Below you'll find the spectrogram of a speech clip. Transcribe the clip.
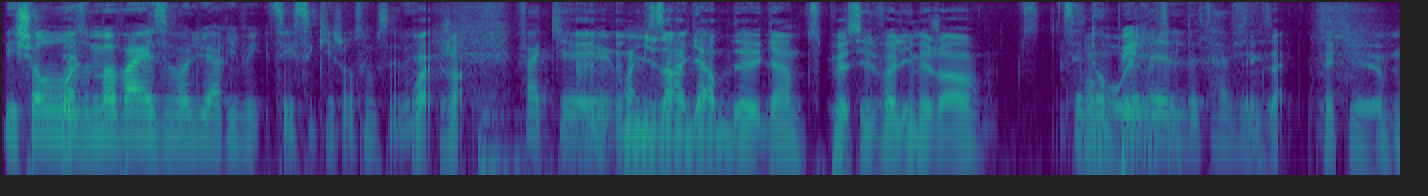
des choses mauvaises vont lui arriver. Tu sais, c'est quelque chose comme ça. Là. Ouais, genre, Fait que, une, euh, une ouais, mise en garde de, garde, tu peux essayer de voler, mais genre, c'est au mourir, péril de ta vie. Exact. Fait que... euh,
